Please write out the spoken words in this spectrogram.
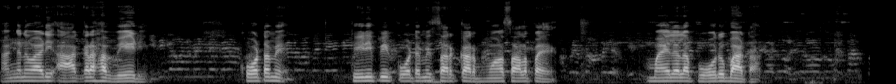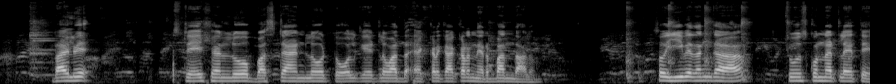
అంగన్వాడీ ఆగ్రహ వేడి కూటమి టీడీపీ కూటమి సర్కార్ మోసాలపై మహిళల పోరుబాట. రైల్వే స్టేషన్లు బస్ స్టాండ్లు టోల్ గేట్ల వద్ద ఎక్కడికక్కడ నిర్బంధాలు. సో ఈ విధంగా చూసుకున్నట్లయితే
